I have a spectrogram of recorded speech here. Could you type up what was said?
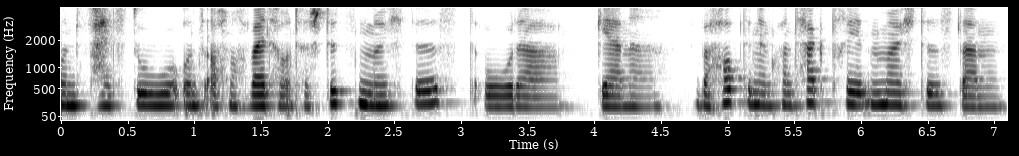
Und falls du uns auch noch weiter unterstützen möchtest oder gerne überhaupt in den Kontakt treten möchtest, dann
